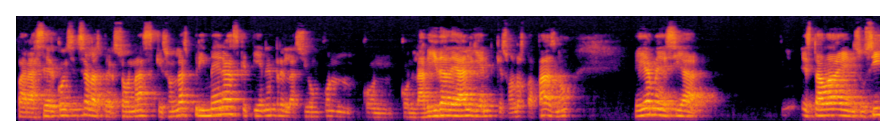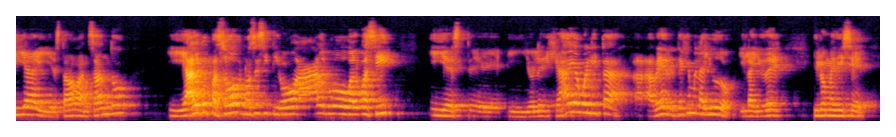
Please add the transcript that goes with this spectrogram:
para hacer conciencia a las personas que son las primeras que tienen relación con, con, con la vida de alguien, que son los papás, ¿no? Ella me decía, estaba en su silla y estaba avanzando y algo pasó, no sé si tiró algo o algo así, y, este, y yo le dije, ay abuelita, a, a ver, déjeme la ayudo, y la ayudé, y lo me dice,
